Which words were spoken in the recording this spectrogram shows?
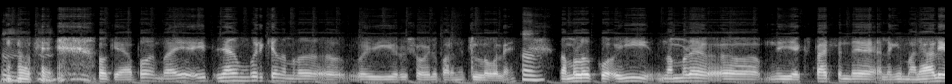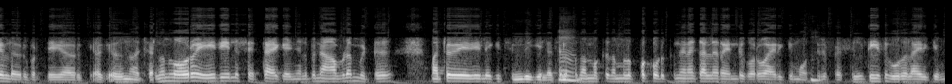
ഓക്കെ അപ്പൊ ഞാൻ മുമ്പ് ഒരിക്കൽ നമ്മൾ ഈ ഒരു ഷോയിൽ പറഞ്ഞിട്ടുള്ള പോലെ നമ്മൾ ഈ നമ്മുടെ ഈ എക്സ്പാറ്റ്സിന്റെ അല്ലെങ്കിൽ മലയാളികളുടെ ഒരു പ്രത്യേക ഇതെന്ന് വെച്ചാൽ നമ്മൾ ഓരോ ഏരിയയിൽ സെറ്റ് ആയി കഴിഞ്ഞാൽ പിന്നെ അവിടെ വിട്ട് മറ്റൊരു ഏരിയയിലേക്ക് ചിന്തിക്കില്ല. ചിലപ്പോൾ നമുക്ക് നമ്മളിപ്പോ കൊടുക്കുന്നതിനേക്കാളും റെന്റ് കുറവായിരിക്കും ഒത്തിരി ഫെസിലിറ്റീസ് കൂടുതലായിരിക്കും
